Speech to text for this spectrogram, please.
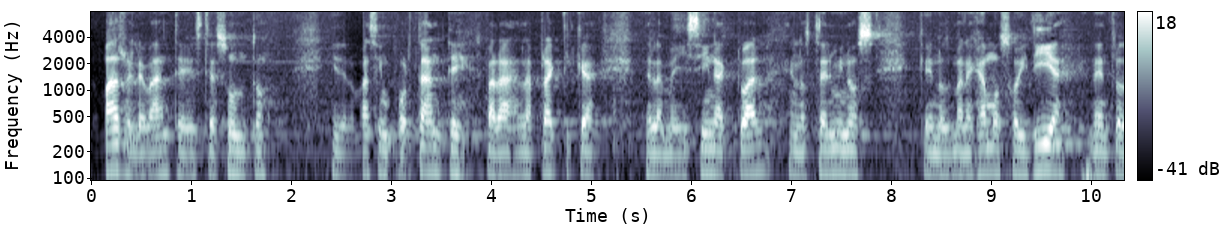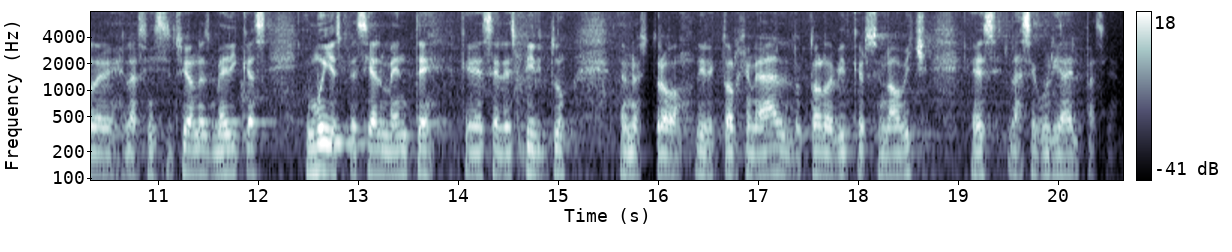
Lo más relevante de este asunto y de lo más importante para la práctica de la medicina actual en los términos que nos manejamos hoy día dentro de las instituciones médicas y muy especialmente que es el espíritu de nuestro director general, el doctor David Kersenovich, es la seguridad del paciente.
